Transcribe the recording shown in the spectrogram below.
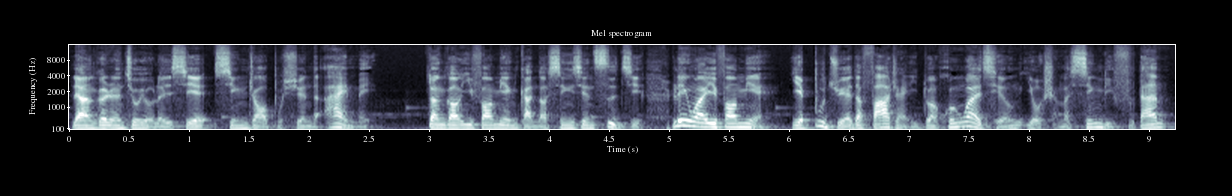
两个人就有了一些心照不宣的暧昧。段刚一方面感到新鲜刺激，另外一方面也不觉得发展一段婚外情有什么心理负担。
